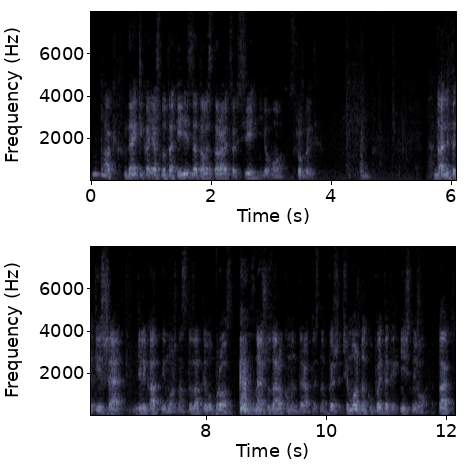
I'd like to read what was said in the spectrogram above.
ну так. Деякі, звісно, так і їздять, але стараються всі його зробити. Далі такий ще делікатний, можна сказати, вопрос. Знаю, що зараз в коментарях хтось напише, чи можна купити технічний огляд. Так,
